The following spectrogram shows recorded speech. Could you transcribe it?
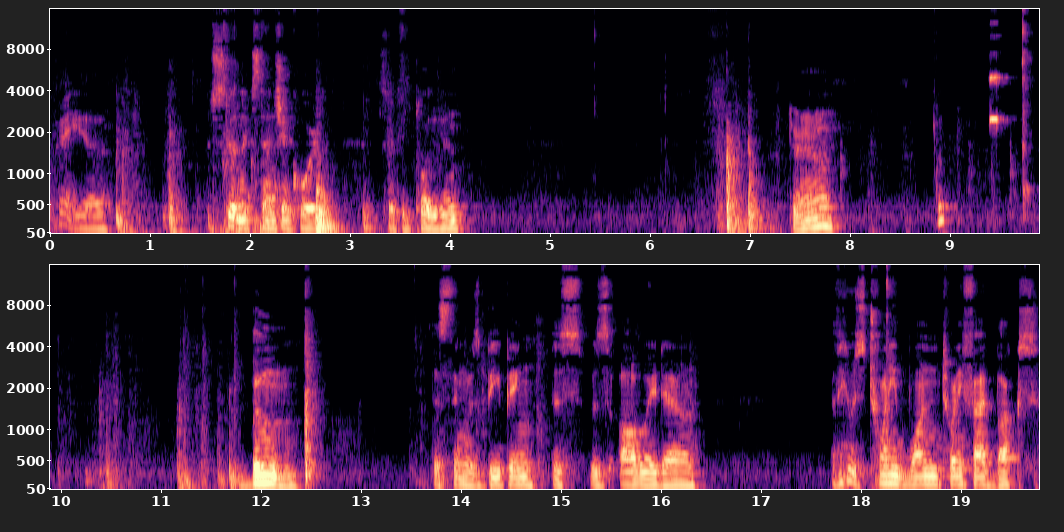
Okay, uh, just got an extension cord so I could plug it in. Turn it on. Boom. This thing was beeping. This was all the way down. I think it was 21, 25 bucks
